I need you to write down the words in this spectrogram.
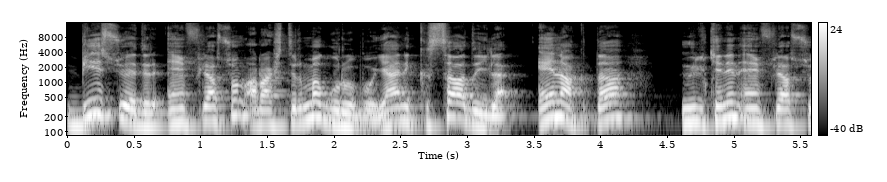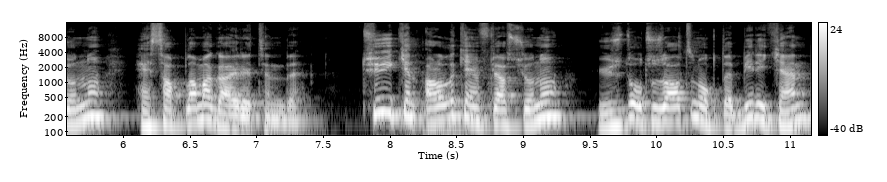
bir süredir enflasyon araştırma grubu yani kısa adıyla ENAK'ta ülkenin enflasyonunu hesaplama gayretinde. TÜİK'in Aralık enflasyonu %36.1 iken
